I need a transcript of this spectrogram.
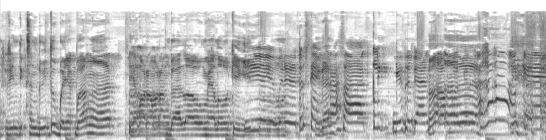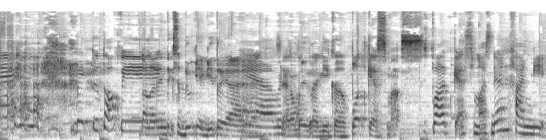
rintik sendu itu banyak banget yang orang-orang galau melo kayak gitu. Iya iya benar terus kayak Iya kan? ngerasa klik gitu kan Heeh. podcast. Oke. Back to topic. Kalau rintik seduh kayak gitu ya. Iya, bener. Sekarang balik lagi ke podcast mas. podcast Mas dan Fandi.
